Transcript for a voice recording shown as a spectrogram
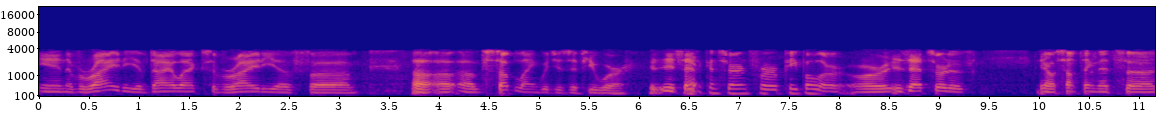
in a variety of dialects, a variety of uh, uh, of sub languages, if you were. Is that a concern for people, or or is that sort of you know something that's uh,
